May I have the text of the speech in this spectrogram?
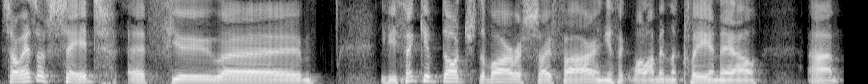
So, as I've said, if you uh, if you think you've dodged the virus so far, and you think, "Well, I'm in the clear now," um,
